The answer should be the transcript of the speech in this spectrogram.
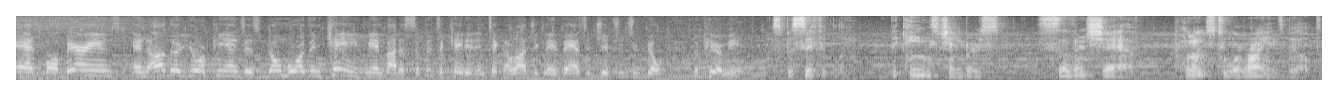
as barbarians and other Europeans as no more than cavemen by the sophisticated and technologically advanced Egyptians who built the pyramid. Specifically, the King's Chamber's southern shaft points to Orion's belt,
